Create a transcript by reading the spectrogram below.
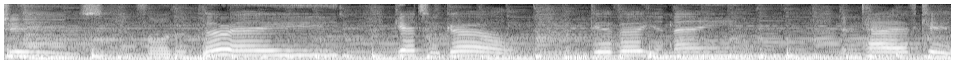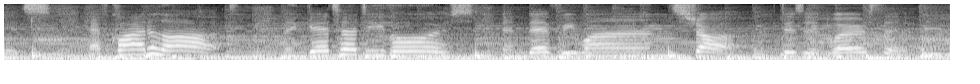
Shoes for the parade. Get a girl and give her your name. And have kids, have quite a lot. Then get a divorce, and everyone's shocked. Is it worth it?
